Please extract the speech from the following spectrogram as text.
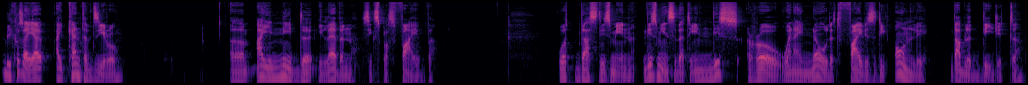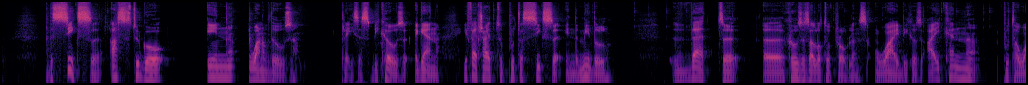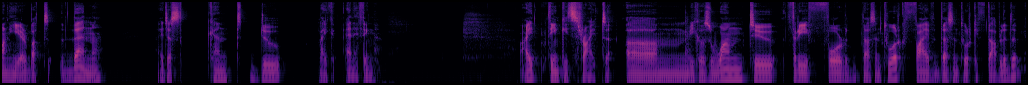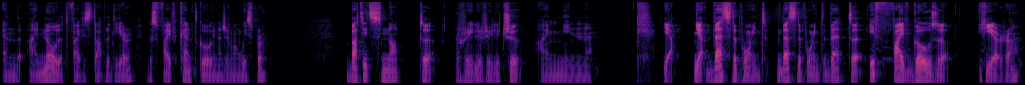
because I, have, I can't have 0, um, I need 11, 6 plus 5. What does this mean? This means that in this row, when I know that 5 is the only double digit, the 6 has to go in one of those places, because, again, if I try to put a 6 in the middle, that uh, uh, causes a lot of problems. Why? Because I can put a 1 here, but then I just can't do like anything. I think it's right. Um, because 1, 2, 3, 4 doesn't work, 5 doesn't work if doubled, and I know that 5 is doubled here, because 5 can't go in a German Whisper. But it's not uh, really, really true. I mean... Yeah, yeah, that's the point. That's the point, that uh, if 5 goes uh, here...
